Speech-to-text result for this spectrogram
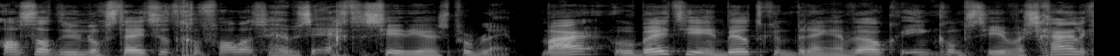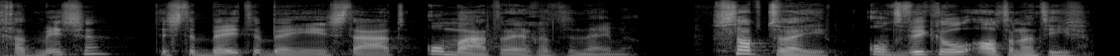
Als dat nu nog steeds het geval is, hebben ze echt een serieus probleem. Maar hoe beter je in beeld kunt brengen welke inkomsten je waarschijnlijk gaat missen, des te beter ben je in staat om maatregelen te nemen. Stap 2. Ontwikkel alternatieven.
